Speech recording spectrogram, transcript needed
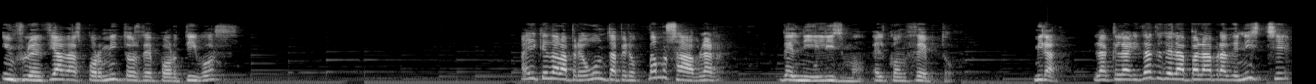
influenciadas por mitos deportivos? Ahí queda la pregunta, pero vamos a hablar del nihilismo, el concepto. Mirad, la claridad de la palabra de Nietzsche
